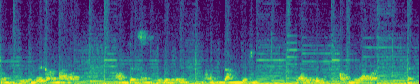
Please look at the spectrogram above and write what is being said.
संस्कृतीमध्ये जाऊन आला आमच्या संस्थेबद्दल माहिती जाणून घेतली. याबद्दल आपले आभार.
